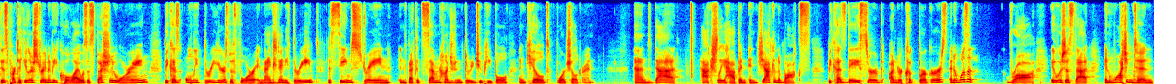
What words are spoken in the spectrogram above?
This particular strain of E. coli was especially worrying because only three years before, in 1993, the same strain infected 732 people and killed four children. And that actually happened in Jack in the Box because they served undercooked burgers and it wasn't raw. It was just that in Washington,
